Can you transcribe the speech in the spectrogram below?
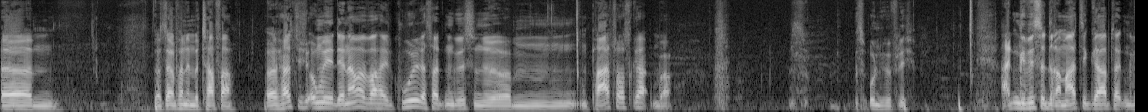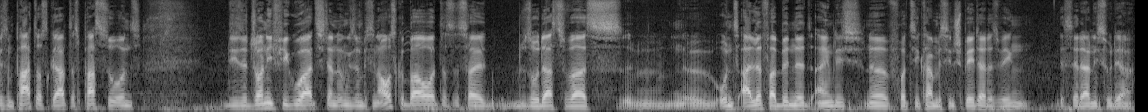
Ähm, das ist einfach eine Metapher. Das hat sich irgendwie, der Name war halt cool, das hat einen gewissen ähm, Pathos gehabt. Ja. Ist, unhöflich. Hat eine gewisse Dramatik gehabt, hat einen gewissen Pathos gehabt, das passt zu uns. Diese Johnny-Figur hat sich dann irgendwie so ein bisschen ausgebaut. Das ist halt so das, was äh, uns alle verbindet eigentlich. Ne? Fotzi kam ein bisschen später, deswegen ist er da nicht so der.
